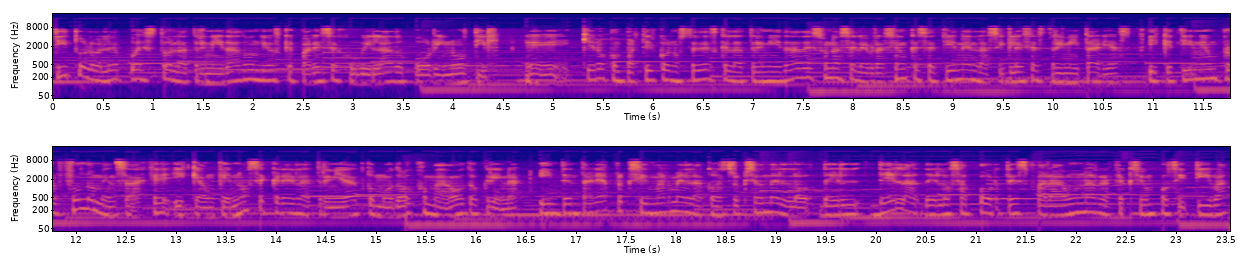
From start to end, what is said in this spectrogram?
título le he puesto La Trinidad, un Dios que parece jubilado por inútil. Eh, quiero compartir con ustedes que la Trinidad es una celebración que se tiene en las iglesias trinitarias y que tiene un profundo mensaje y que aunque no se cree en la Trinidad como dogma o doctrina, intentaré aproximarme en la construcción de, lo, de, los aportes para una reflexión positiva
